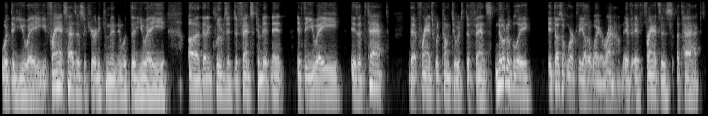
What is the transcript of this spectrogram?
with the UAE. France has a security commitment with the UAE uh, that includes a defense commitment. If the UAE is attacked, that France would come to its defense. Notably, it doesn't work the other way around. If, if France is attacked,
